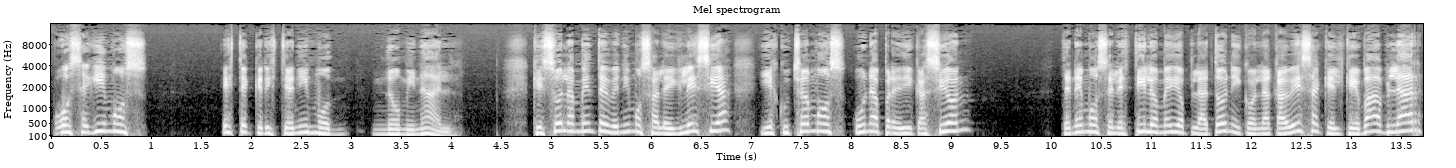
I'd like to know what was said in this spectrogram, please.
¿O seguimos este cristianismo nominal? Que solamente venimos a la iglesia y escuchamos una predicación, tenemos el estilo medio platónico en la cabeza que el que va a hablar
